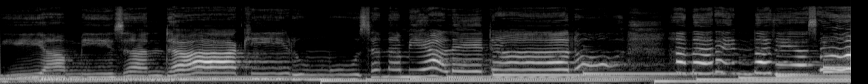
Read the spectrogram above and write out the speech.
Giamizandaki Rumusanamiale Dano Anarenda Sari Hana You Hanana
